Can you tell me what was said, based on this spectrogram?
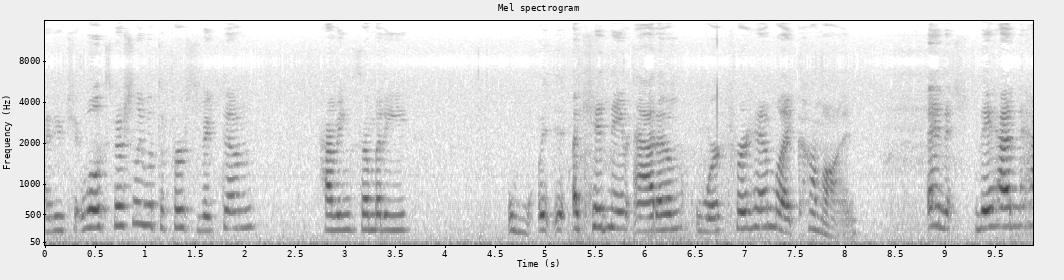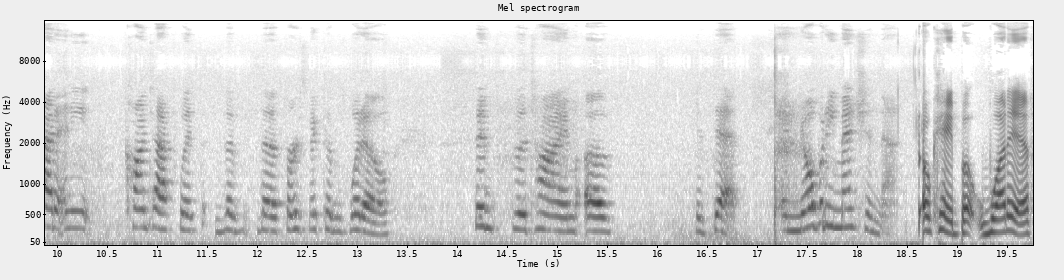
I do too. Well, especially with the first victim, having somebody, a kid named Adam, work for him. Like, come on. And they hadn't had any contact with the the first victim's widow since the time of his death, and nobody mentioned that. Okay, but what if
